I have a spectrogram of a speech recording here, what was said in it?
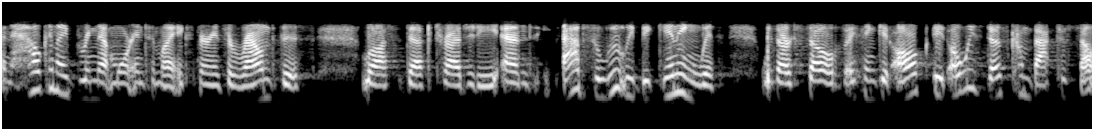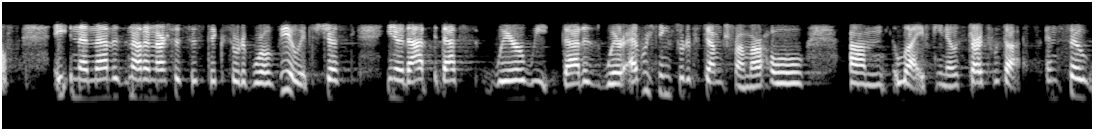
and how can I bring that more into my experience around this loss, death, tragedy, and absolutely beginning with with ourselves. I think it all it always does come back to self, and then that is not a narcissistic sort of worldview. It's just you know that that's where we that is where everything sort of stemmed from. Our whole um, life, you know, starts with us, and so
